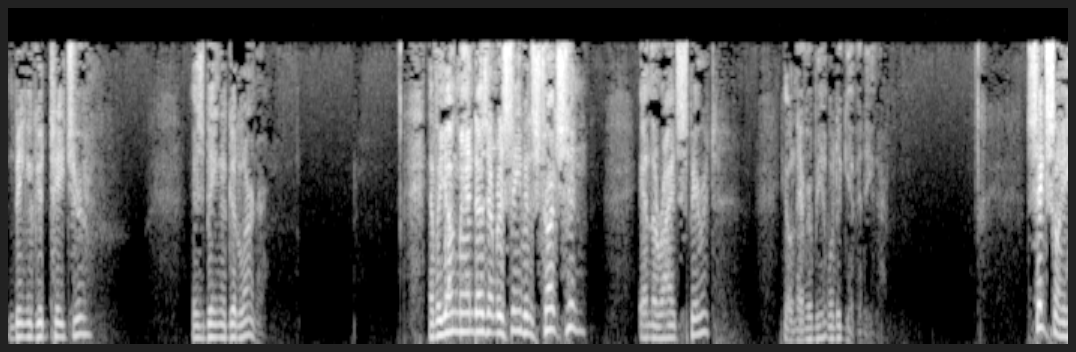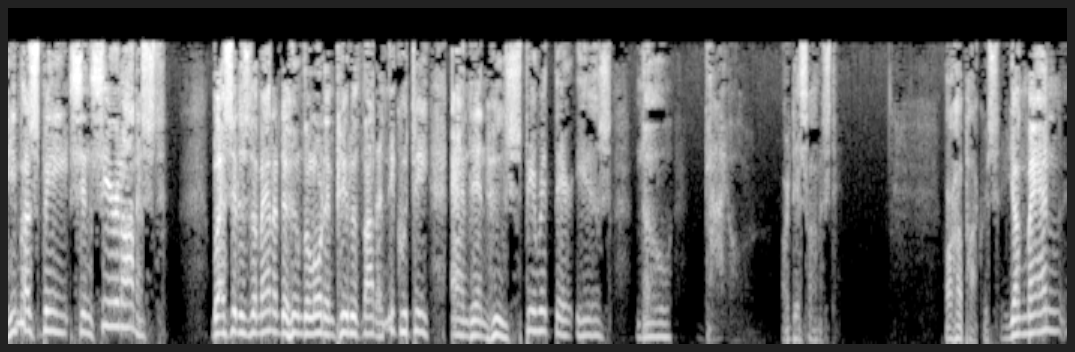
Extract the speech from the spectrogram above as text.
in being a good teacher, is being a good learner. If a young man doesn't receive instruction in the right spirit, he'll never be able to give it either. Sixthly, he must be sincere and honest. Blessed is the man unto whom the Lord imputeth not iniquity and in whose spirit there is no guile or dishonesty or hypocrisy. Young man,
